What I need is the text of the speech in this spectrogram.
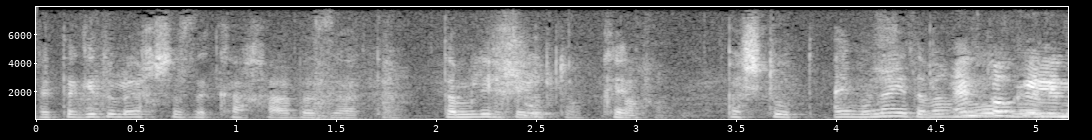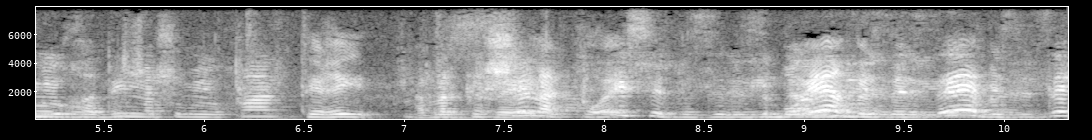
ותגידו לו איך שזה ככה, אבא זה אתה. תמליכי אותו, כן. פשטות. האמונה היא דבר מאוד אין מאוד פה מאוד כלים מאוד מיוחדים, פשוט. משהו מיוחד. תראי, אבל קשה לה, את כועסת, וזה בוער, וזה זה. וזה זה.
